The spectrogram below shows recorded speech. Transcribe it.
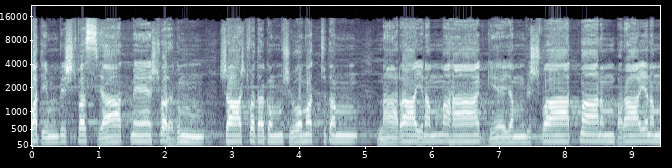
पतिं विश्वस्यात्मेश्वरगुं शाश्वतगुं शिवमच्युतं नारायणं महाज्ञेयं विश्वात्मानं परायणं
